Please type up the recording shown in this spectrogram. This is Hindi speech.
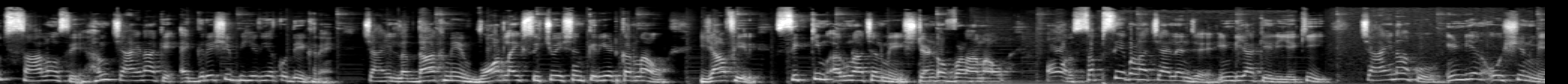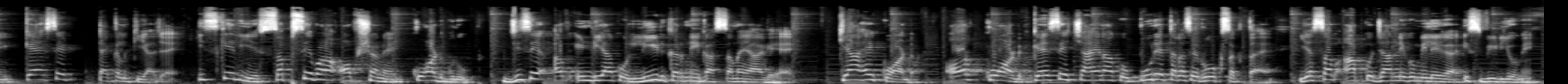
कुछ सालों से हम चाइना के एग्रेसिव बिहेवियर को देख रहे हैं। चाहे लद्दाख में वॉर लाइक सिचुएशन क्रिएट करना हो, या फिर सिक्किम, अरुणाचल में स्टैंड ऑफ़ बढ़ाना हो, और सबसे बड़ा चैलेंज है इंडिया के लिए कि चाइना को इंडियन ओशियन में कैसे टैकल किया जाए। इसके लिए सबसे बड़ा ऑप्शन है क्वाड ग्रुप जिसे अब इंडिया को लीड करने का समय आ गया है। क्या है क्वाड और क्वाड कैसे चाइना को पूरे तरह से रोक सकता है? यह सब आपको जानने को मिलेगा इस वीडियो में।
